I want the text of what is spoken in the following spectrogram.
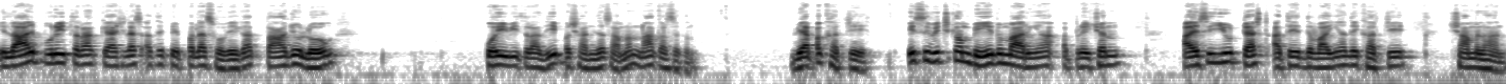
ਇਲਾਜ ਪੂਰੀ ਤਰ੍ਹਾਂ ਕੈਸ਼ਲੈਸ ਅਤੇ ਪੇਪਰਲੈਸ ਹੋਵੇਗਾ ਤਾਂ ਜੋ ਲੋਕ ਕੋਈ ਵੀ ਤਰ੍ਹਾਂ ਦੀ ਪਰੇਸ਼ਾਨੀ ਦਾ ਸਾਹਮਣਾ ਨਾ ਕਰ ਸਕਣ। ਵਿਆਪਕ ਖਰਚੇ। ਇਸ ਵਿੱਚ ਗੰਭੀਰ ਬਿਮਾਰੀਆਂ, ਆਪਰੇਸ਼ਨ ਆਈਸੀਯੂ ਟੈਸਟ ਅਤੇ ਦਵਾਈਆਂ ਦੇ ਖਰਚੇ ਸ਼ਾਮਲ ਹਨ।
